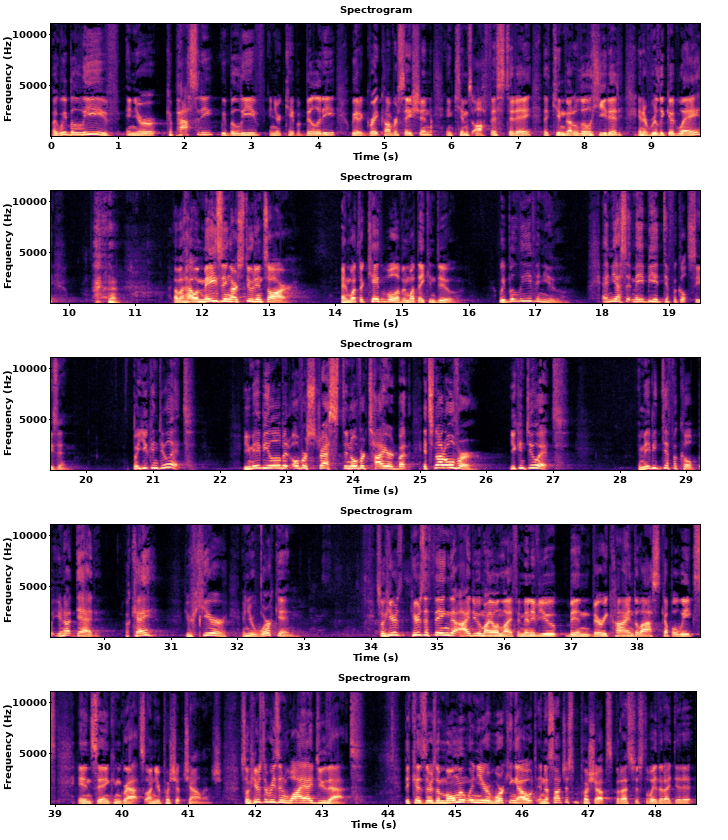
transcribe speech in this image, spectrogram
Like, we believe in your capacity. We believe in your capability. We had a great conversation in Kim's office today that Kim got a little heated in a really good way about how amazing our students are and what they're capable of and what they can do. We believe in you. And yes, it may be a difficult season, but you can do it. You may be a little bit overstressed and overtired, but it's not over. You can do it. It may be difficult, but you're not dead, okay? You're here and you're working. So here's, here's the thing that I do in my own life, and many of you have been very kind the last couple weeks in saying congrats on your push up challenge. So here's the reason why I do that. Because there's a moment when you're working out, and it's not just in push ups, but that's just the way that I did it,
